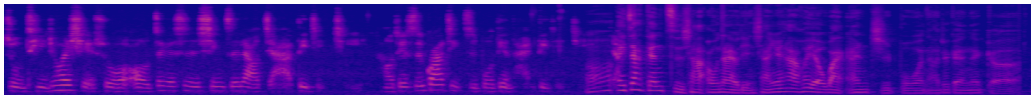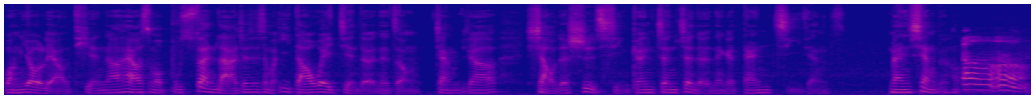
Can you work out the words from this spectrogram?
主题就会写说，哦，这个是新资料夹第几集，然后这个是瓜吉直播电台第几集。哦，哎、这样跟紫砂欧娜有点像，因为它会有晚安直播，然后就跟那个网友聊天，然后还有什么不算啦，就是什么一刀未剪的那种讲比较小的事情，跟真正的那个单集这样子，蛮像的哈。嗯嗯嗯，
